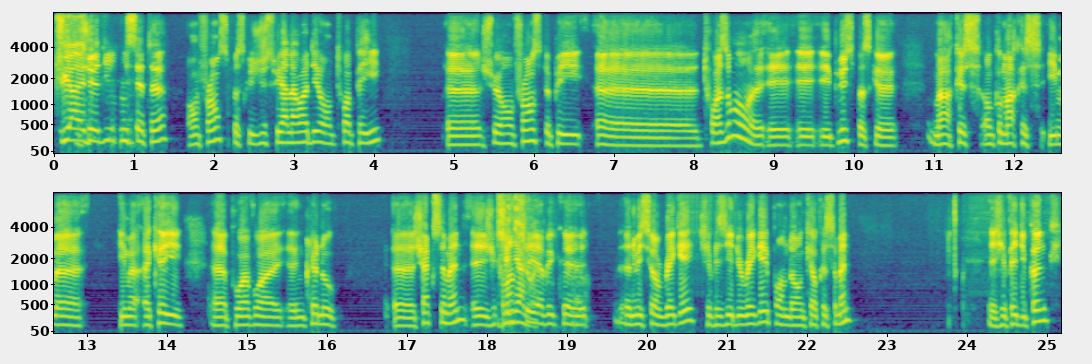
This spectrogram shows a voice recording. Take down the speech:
tu as Jeudi 17h en France parce que je suis à la radio en trois pays. Euh, je suis en France depuis euh, trois ans et, et- et plus parce que Marcus, Uncle Marcus, il m'a il m'a accueilli euh, pour avoir un créneau euh, chaque semaine et j'ai commencé Génial, ouais. avec euh, une émission reggae. J'ai fait du reggae pendant quelques semaines et j'ai fait du punk.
